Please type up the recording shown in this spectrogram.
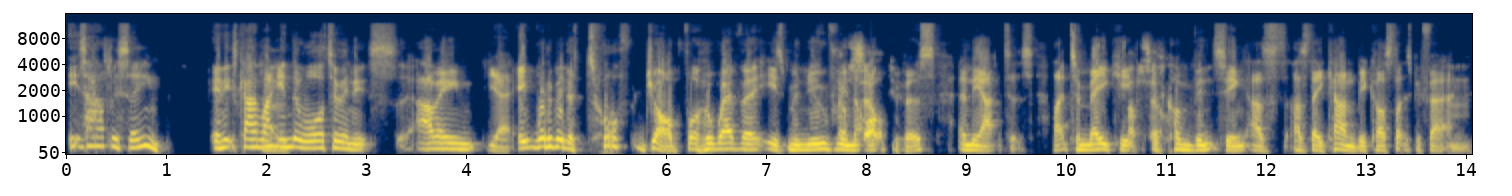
it's hardly seen. And it's kind of like Mm. in the water, and it's, I mean, yeah, it would have been a tough job for whoever is maneuvering Tough the sell. octopus and the actors, like to make it Tough as sell. convincing as as they can. Because let's be fair, Mm.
